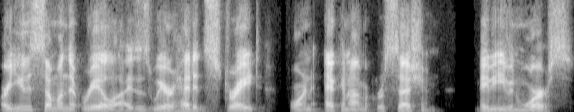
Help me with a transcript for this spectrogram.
Are you someone that realizes we are headed straight for an economic recession, maybe even worse?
